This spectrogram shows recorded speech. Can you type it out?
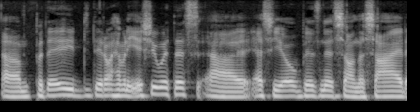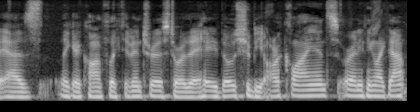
um, but they they don't have any issue with this uh, SEO business on the side as like a conflict of interest, or they hey those should be our clients or anything like that.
